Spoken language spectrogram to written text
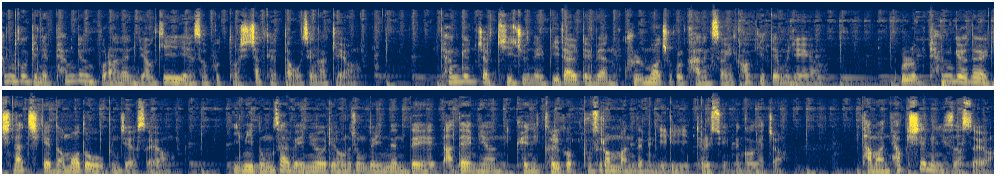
한국인의 평균 불안은 여기에서부터 시작됐다고 생각해요. 평균적 기준에 미달되면 굶어 죽을 가능성이 컸기 때문이에요. 물론 평균을 지나치게 넘어도 문제였어요. 이미 농사 매뉴얼이 어느 정도 있는데 나대면 괜히 긁어 부스럼 만드는 일이 될 수 있는 거겠죠. 다만 혁신은 있었어요.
